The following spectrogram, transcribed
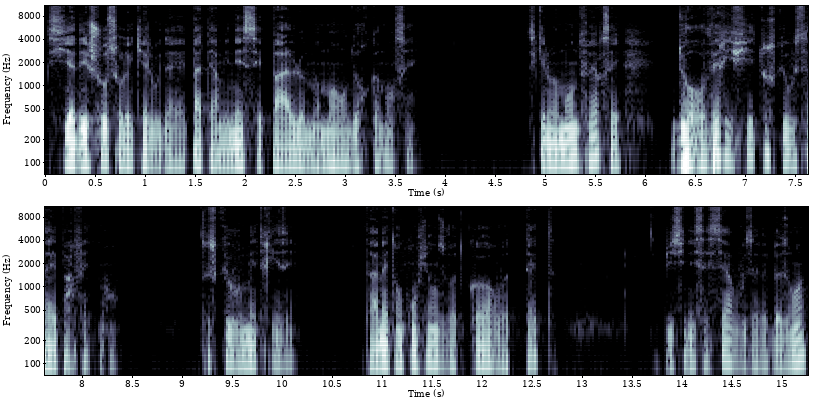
S'il y a des choses sur lesquelles vous n'avez pas terminé, c'est pas le moment de recommencer. Ce qui est le moment de faire, c'est de vérifier tout ce que vous savez parfaitement, tout ce que vous maîtrisez. Ça va mettre en confiance votre corps, votre tête. Et puis si nécessaire, vous avez besoin,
